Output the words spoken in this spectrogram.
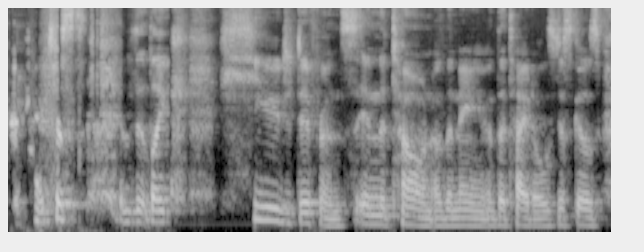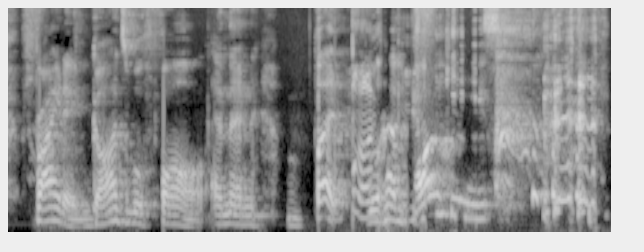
Just the, like huge difference in the tone of the name of the titles. Just goes Friday, gods will fall, and then but we'll have Bonkies. bonkies.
